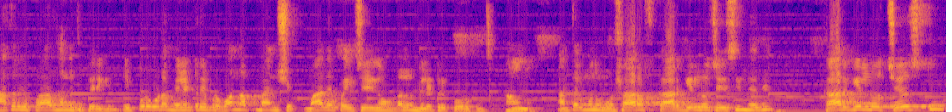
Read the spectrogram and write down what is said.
అతనికి ప్రాధాన్యత పెరిగింది. ఇప్పుడు కూడా మిలిటరీ ఇప్పుడు వన్ అప్ మ్యాన్ షిప్ మాదే పై చేయిగా ఉండాలని మిలిటరీ కోరుకుంటుంది. అవును. అంతకుముందు ముషారఫ్ కార్గిల్లో చేసింది అది. కార్గిల్లో చేస్తూ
